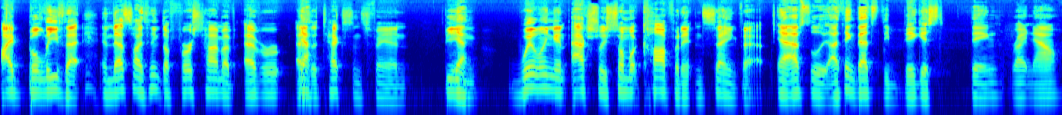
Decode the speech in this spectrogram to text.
I believe that. And that's I think the first time I've ever as Yeah. a Texans fan being Yeah. willing and actually somewhat confident in saying that. Yeah, absolutely. I think that's the biggest thing right now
